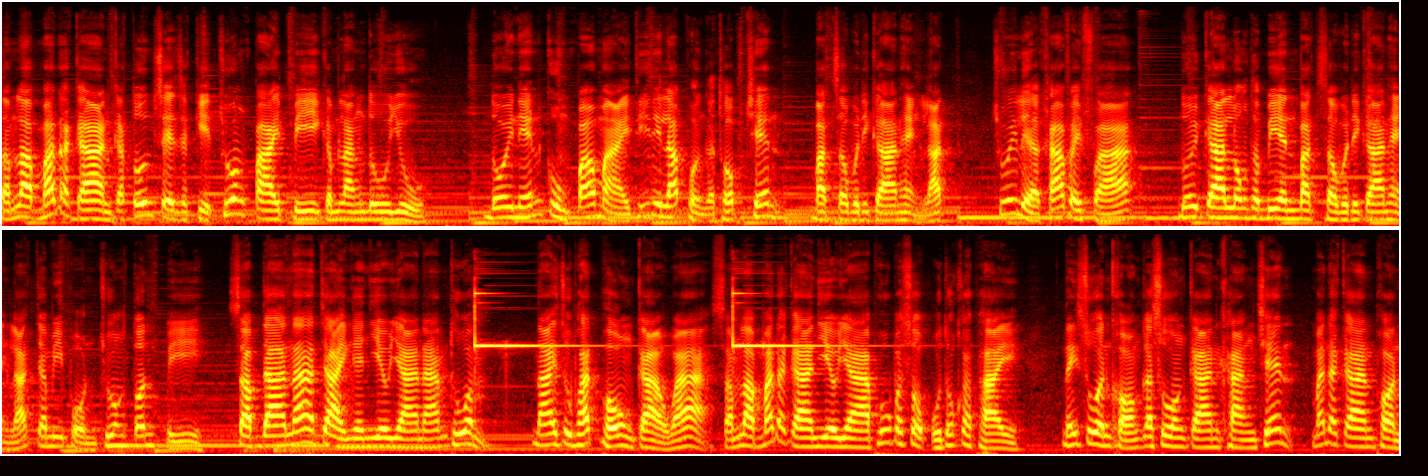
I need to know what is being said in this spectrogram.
สำหรับมาตรการกระตุ้นเศรษฐกิจช่วงปลายปีกำลังดูอยู่ โดยเน้นกลุ่มเป้าหมายที่ได้รับผลกระทบเช่น บัตรสวัสดิการแห่งรัฐ ช่วยเหลือค่าไฟฟ้า โดยการลงทะเบียนบัตรสวัสดิการแห่งรัฐจะมีผลช่วงต้นปี สัปดาห์หน้าจ่ายเงินเยียวยาน้ำท่วม นายสุพัฒน์พงศ์กล่าวว่าสำหรับมาตรการเยียวยาผู้ประสบอุทกภัย ในส่วนของกระทรวงการคลังเช่น มาตรการผ่อน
